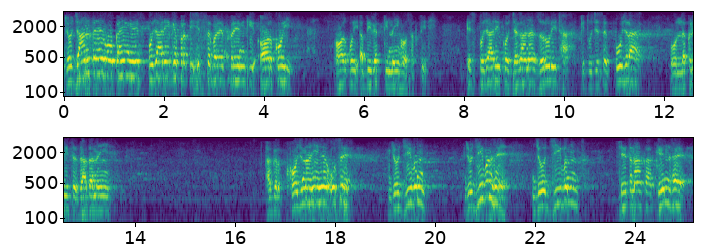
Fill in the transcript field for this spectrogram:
जो जानते हैं, वो कहेंगे, इस पुजारी के प्रति इससे बड़े प्रेम की और कोई और कोई अभिव्यक्ति नहीं हो सकती थी। इस पुजारी को जगाना ज़रूरी था कि तू जिसे पूज रहा है, वो लकड़ी से ज़्यादा नहीं अगर खोजना ही है उसे, जो जीवन जो जीवन है, जो जीवन चेतना का केंद्र है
